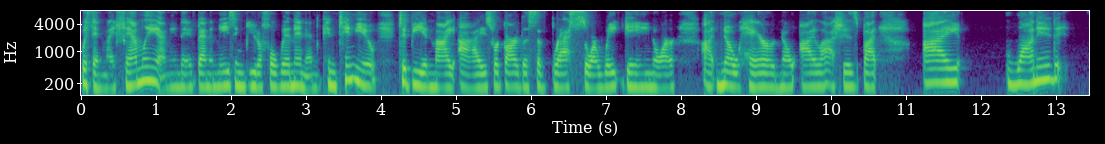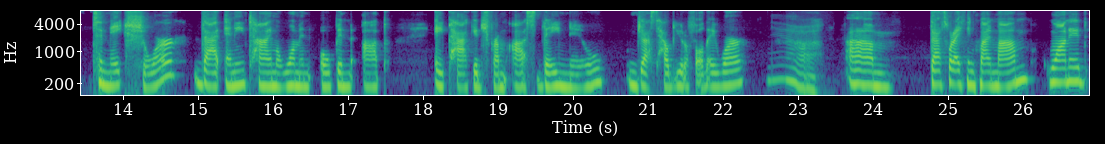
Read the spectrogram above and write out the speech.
within my family. I mean, they've been amazing, beautiful women and continue to be in my eyes, regardless of breasts or weight gain or uh, no hair, no eyelashes. But I wanted to make sure that anytime a woman opened up a package from us, they knew just how beautiful they were. Yeah. Um, that's what I think my mom wanted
